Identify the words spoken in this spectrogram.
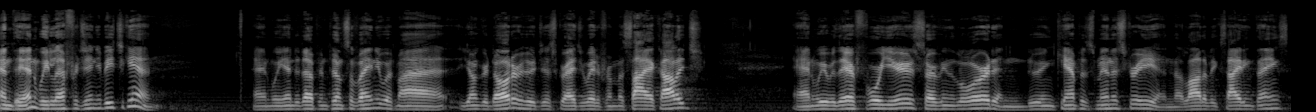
And then we left Virginia Beach again. And we ended up in Pennsylvania with my younger daughter who had just graduated from Messiah College. And we were there four years serving the Lord and doing campus ministry and a lot of exciting things.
